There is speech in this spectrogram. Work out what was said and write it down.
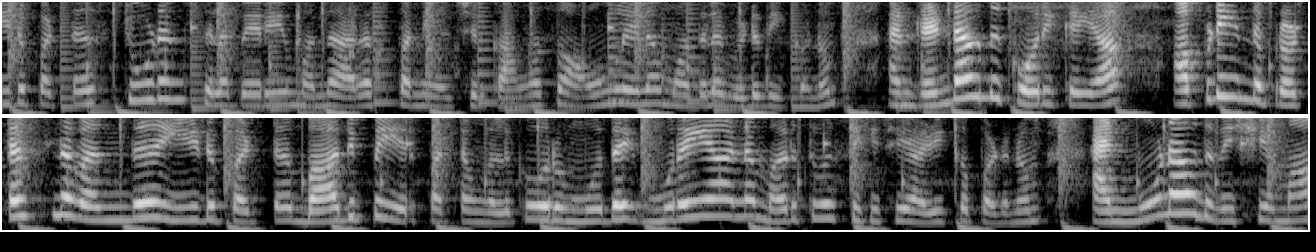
ஈடுபட்ட ஸ்டூடெண்ட்ஸ் சில பேரையும் வந்து அரெஸ்ட் பண்ணி வச்சிருக்காங்க. ஸோ அவங்களெல்லாம் முதல்ல விடுவிக்கணும். அண்ட் ரெண்டாவது கோரிக்கையாக அப்படி இந்த ப்ரொட்டஸ்ட்ல வந்து ஈடுபட்டு பாதிப்பு ஏற்பட்டவங்களுக்கு ஒரு முதை முறையான மருத்துவ சிகிச்சை அளிக்கப்படணும். அண்ட் மூணாவது விஷயமா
